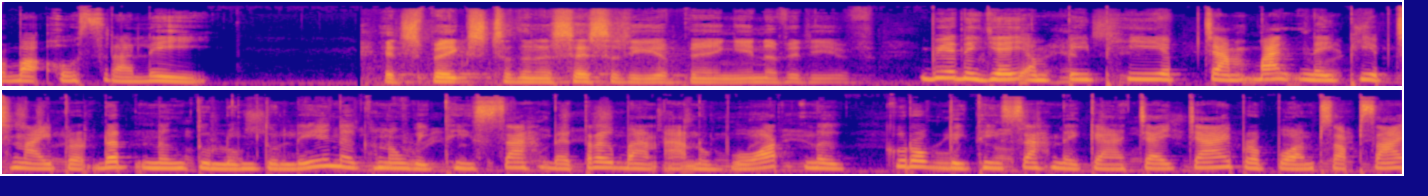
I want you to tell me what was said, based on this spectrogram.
របស់អូស្ត្រាលី It speaks to the necessity of being innovative វានិយាយអំពីភាពចាំបាច់នៃភាពច្នៃប្រឌិតនិងទូលំទូលាយនៅក្នុងវិធីសាស្ត្រដែលត្រូវបានអនុវត្តនៅគ្រប់វិធីសាស្ត្រនៃការចែកចាយប្រព័ន្ធផ្សព្វផ្សាយ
